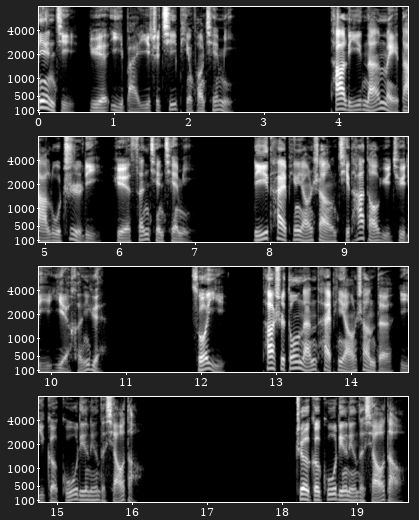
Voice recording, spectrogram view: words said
面积约一百一十七平方千米。它离南美大陆智利约三千千米，离太平洋上其他岛屿距离也很远。所以，它是东南太平洋上的一个孤零零的小岛。这个孤零零的小岛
